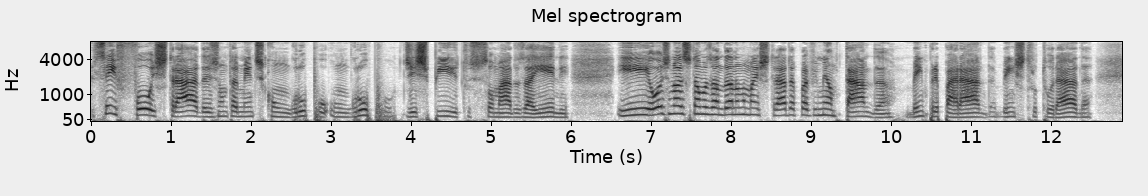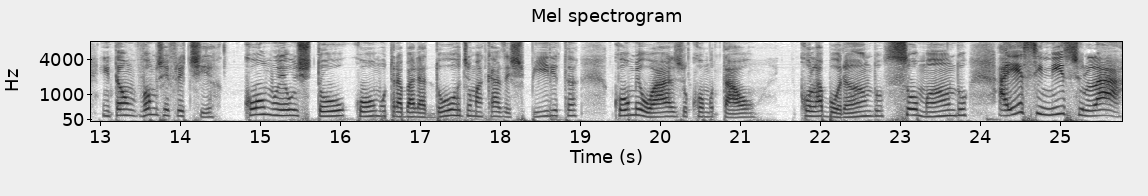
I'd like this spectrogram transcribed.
ceifou estradas juntamente com um grupo, um grupo de espíritos somados a ele. E hoje nós estamos andando numa estrada pavimentada, bem preparada, bem estruturada. Então vamos refletir como eu estou como trabalhador de uma casa espírita, como eu ajo como tal colaborando, somando a esse início lá,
